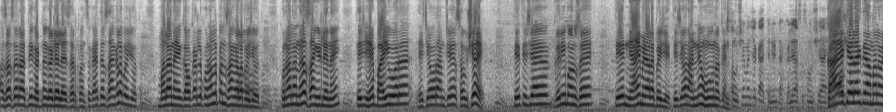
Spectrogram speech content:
असं असं रात्री घटना घडलेलं आहे सरपंच. काय तर सांगायला पाहिजे होतं. मला नाही गावकऱ्याला कोणाला पण सांगायला पाहिजे होतं. कोणाला न सांगितले नाही. ते हे बाईवर ह्याच्यावर आमचे संशय आहे. ते त्याच्या गरीब माणूस आहे. ते न्याय मिळाला पाहिजे त्याच्यावर अन्याय होऊ नका. संशय म्हणजे काय? त्याने ढकलले असं संशय आहे. काय केलं ते आम्हाला माहिती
